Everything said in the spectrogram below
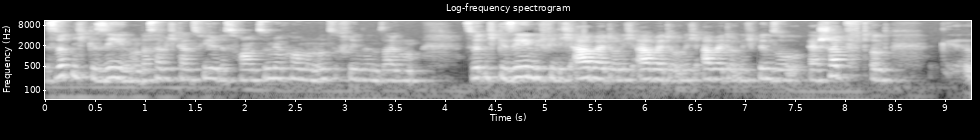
es wird nicht gesehen. Und das habe ich ganz viel, dass Frauen zu mir kommen und unzufrieden sind und sagen, es wird nicht gesehen, wie viel ich arbeite und ich arbeite und ich arbeite und ich bin so erschöpft und äh,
